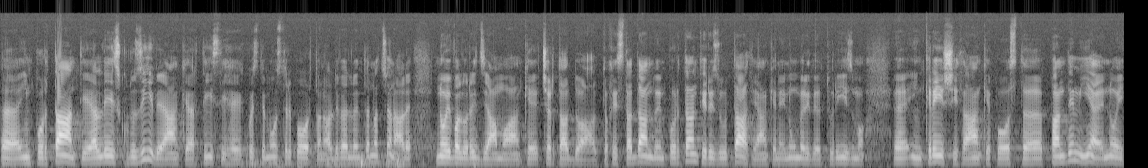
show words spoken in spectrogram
eh, importanti e alle esclusive anche artistiche che queste mostre portano a livello internazionale, noi valorizziamo anche Certaldo Alto, che sta dando importanti risultati anche nei numeri del turismo eh, in crescita anche post eh, pandemia e noi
